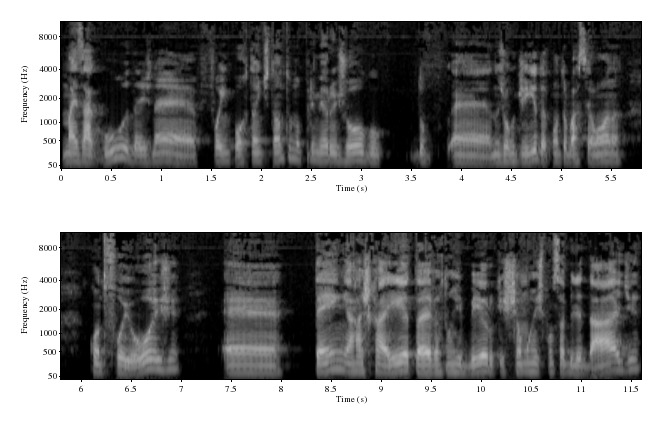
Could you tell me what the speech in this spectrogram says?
mais agudas, né? Foi importante tanto no primeiro jogo, do, é, no jogo de ida contra o Barcelona, quanto foi hoje. É, tem a Rascaeta, Everton Ribeiro, que chamam responsabilidade.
